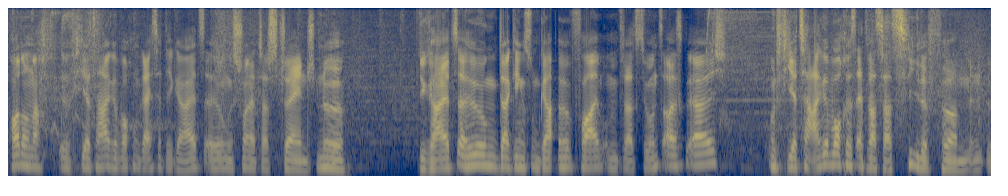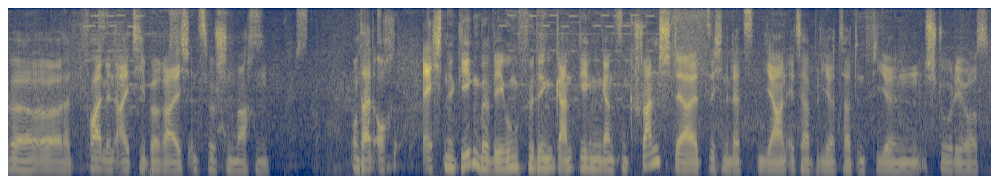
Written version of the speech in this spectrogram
Forderung nach äh, vier Tage Wochen gleichzeitige Gehaltserhöhung ist schon etwas strange. Nö. Die Gehaltserhöhung, da ging es um, äh, vor allem um Inflationsausgleich. Und vier Tage Woche ist etwas, was viele Firmen, in, äh, vor allem im IT-Bereich, inzwischen machen. Und halt auch echt eine Gegenbewegung für den, gegen den ganzen Crunch, der halt sich in den letzten Jahren etabliert hat in vielen Studios.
